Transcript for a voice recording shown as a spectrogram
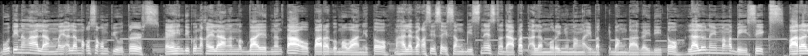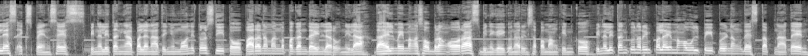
Buti na nga lang may alam ako sa computers, kaya hindi ko na kailangan magbayad ng tao para gumawa nito. Mahalaga kasi sa isang business na dapat alam mo rin yung mga iba't ibang bagay dito, lalo na yung mga basics, para less expenses. Pinalitan nga pala natin yung monitors dito para naman mapaganda yung laro nila. Dahil may mga sobrang oras, binigay ko na rin sa pamangkin ko. Pinalitan ko na rin pala yung mga wallpaper ng desktop natin.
